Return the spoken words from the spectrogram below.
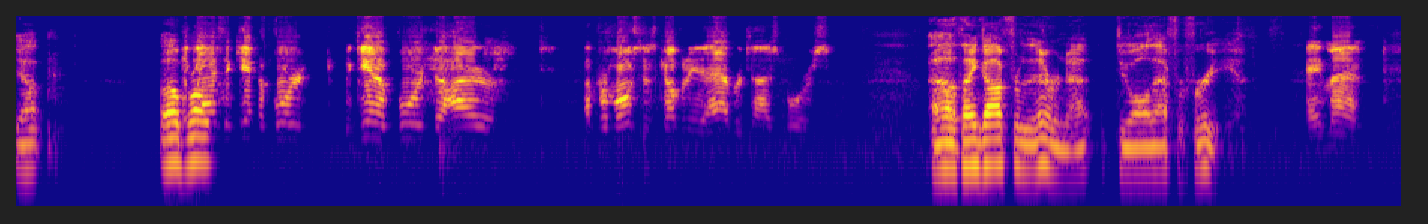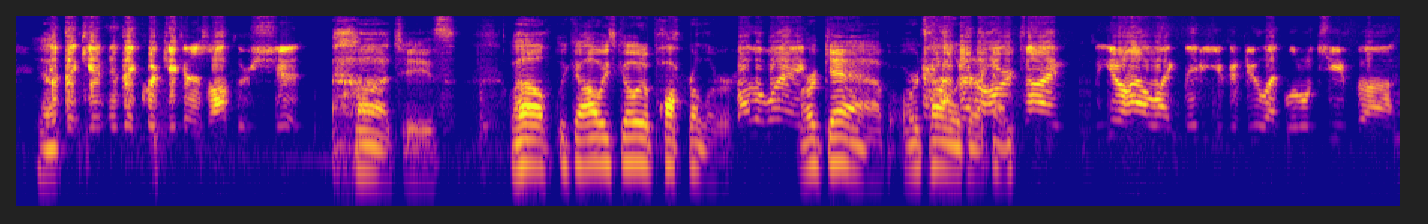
yep. Oh, the bro. guys that can't afford that can't afford to hire a promotions company to advertise for us. Oh, thank God for the internet. Do all that for free. Amen. Yeah. If they get, if they quit kicking us off their shit. Ah, jeez. Well, we can always go to Parler By the way, or Gab or I've had a hard time. You know how like maybe you can do like little cheap uh,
